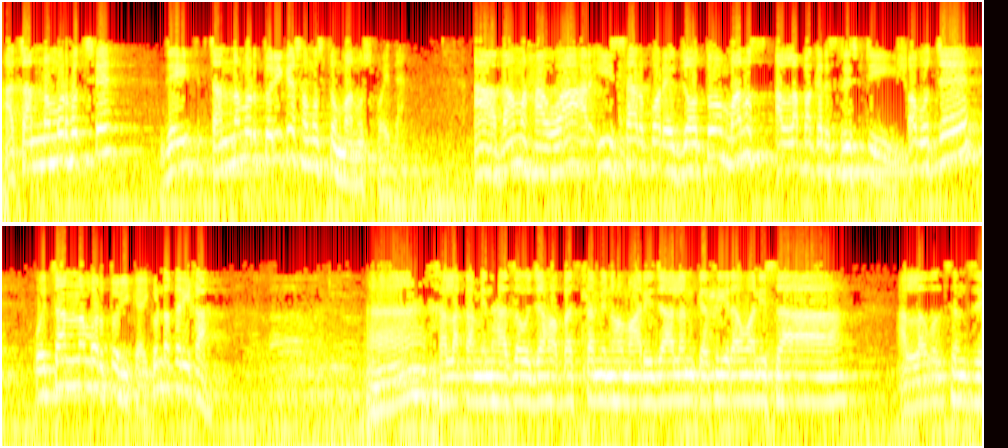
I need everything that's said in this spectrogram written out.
আর চার নম্বর হচ্ছে যে এই চার নম্বর তরিকায় সমস্ত মানুষ পয়দা। আদাম, হাওয়া আর ঈশার পরে যত মানুষ আল্লাহ পাকের সৃষ্টি, সব হচ্ছে ওই চার নম্বর তরিকায়। কোনটা তরিকা? হ্যাঁ আল্লাহ বলছেন যে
